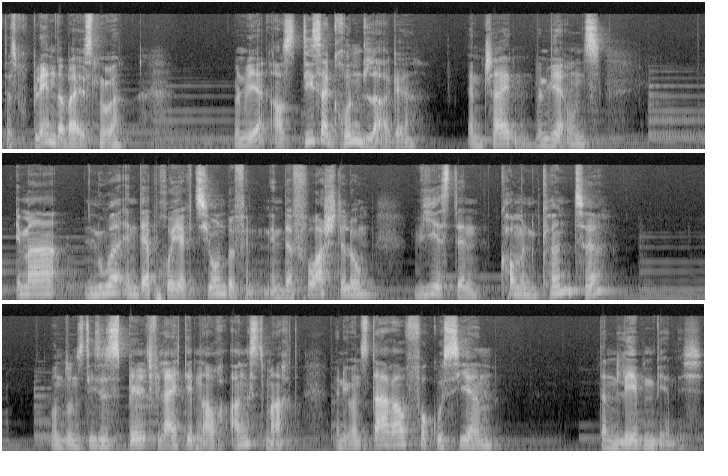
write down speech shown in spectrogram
Das Problem dabei ist nur, wenn wir aus dieser Grundlage entscheiden, wenn wir uns immer nur in der Projektion befinden, in der Vorstellung, wie es denn kommen könnte und uns dieses Bild vielleicht eben auch Angst macht, wenn wir uns darauf fokussieren, dann leben wir nicht.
